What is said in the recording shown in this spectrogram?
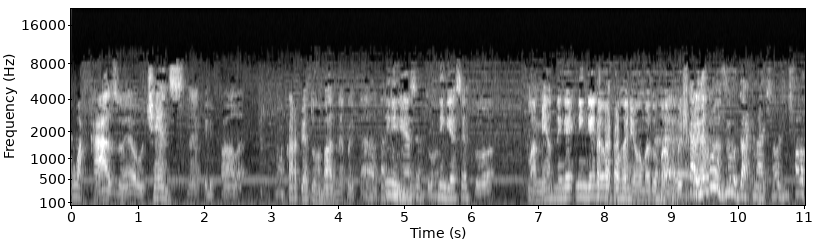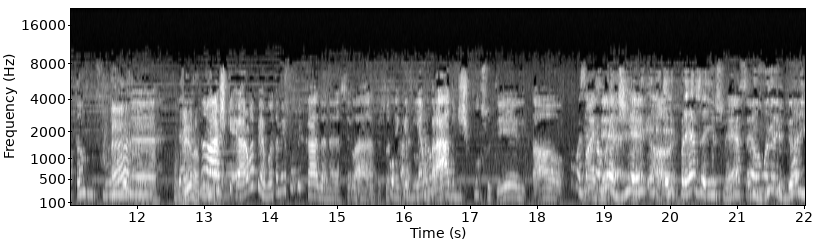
O acaso, é o chance, né, que ele fala. É um cara perturbado, né, coitado? Ah, E ninguém acertou. Ninguém acertou. Lamento, ninguém, ninguém deu porra nenhuma do banco dos Cara, eu não viu o Dark Knight, não. A gente fala tanto do filme. É. Não viram? Não, acho que era uma pergunta meio complicada, né? Sei lá, a pessoa Pô, tem cara, que eu não- lembrar do discurso dele e tal. Mas, Mas ele, é- é, moedinha, é- ele, ele- não. ele preza isso. né? Essa ele é uma das vive por grandes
